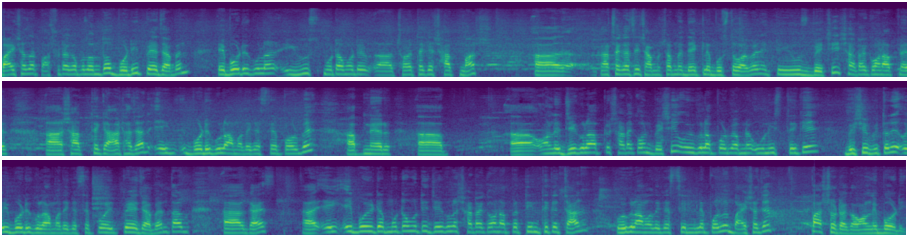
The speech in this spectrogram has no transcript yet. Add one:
বাইশ হাজার পাঁচশো টাকা পর্যন্ত বডি পেয়ে যাবেন। এই বডিগুলোর ইউজ মোটামুটি ছয় থেকে সাত মাস। কাছাকাছি সামনাসামনি দেখলে বুঝতে পারবেন, একটু ইউজ বেশি। সেটা কোন আপনার সাত থেকে আট হাজার। এই বডিগুলো আমাদের কাছ পড়বে আপনার অনলি যেগুলো আপনি সাড়ে কাউন্ট বেশি, ওইগুলো পড়বে আপনার উনিশ থেকে বিশের ভিতরে। ওই বডিগুলো আমাদের কাছে পেয়ে যাবেন। তার গ্যাস এই এই বডিটা মোটামুটি যেগুলো সাড়ে কাউন্ট আপনার তিন থেকে চার, ওইগুলো আমাদের কাছে নিলে পড়বে বাইশ হাজার পাঁচশো টাকা অনলি বডি।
